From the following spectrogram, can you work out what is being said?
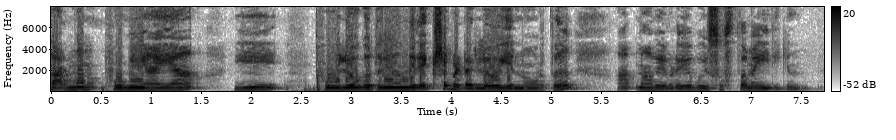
കർമ്മം ഭൂമിയായ ഈ ഭൂലോകത്തിൽ നിന്ന് രക്ഷപ്പെട്ടല്ലോ എന്നോർത്ത് ആത്മാവ് എവിടെയോ പോയി സ്വസ്ഥമായിരിക്കുന്നു.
